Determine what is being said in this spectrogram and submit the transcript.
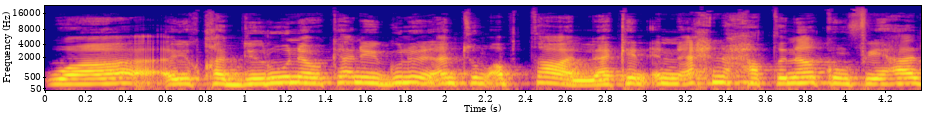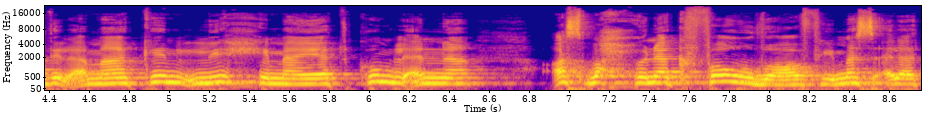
ويقدرونه وكانوا يقولون أنتم أبطال. لكن إن إحنا حطيناكم في هذه الأماكن لحمايتكم لأن أصبح هناك فوضى في مسألة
